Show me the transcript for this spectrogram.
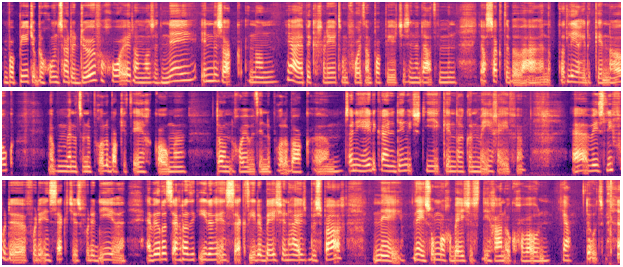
een papiertje op de grond zouden durven gooien, dan was het nee in de zak. En dan ja, heb ik geleerd om voortaan papiertjes inderdaad in mijn jaszak te bewaren. En dat, dat leer ik de kinderen ook. En op het moment dat we een prullenbakje tegenkomen, dan gooien we het in de prullenbak. Um, het zijn die hele kleine dingetjes die je kinderen kunt meegeven. wees lief voor de, voor de insectjes, voor de dieren. En wil dat zeggen dat ik ieder insect, ieder beestje in huis bespaar? Nee, nee sommige beestjes die gaan ook gewoon ja, dood. uh,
